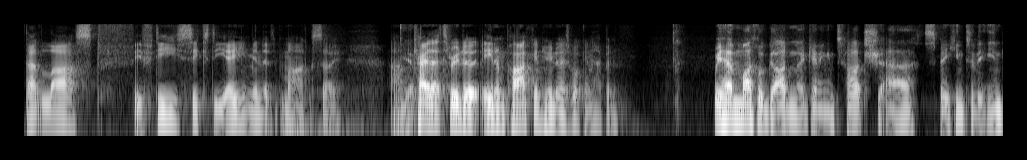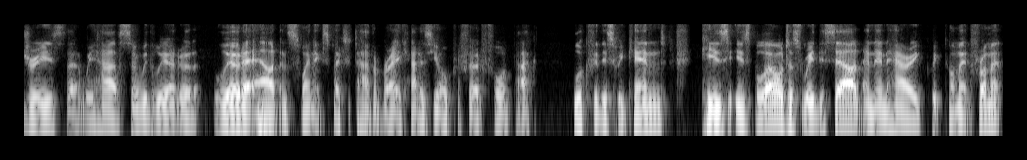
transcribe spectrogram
that last 50, 60, 80 minute mark. So um, Yep. carry that through to Eden Park, and who knows what can happen. We have Michael Gardner getting in touch, uh, speaking to the injuries that we have. So with Leota, Leota out and Swain expected to have a break, how does your preferred forward pack look for this weekend? His is below. I'll just read this out and then Harry, quick comment from it.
